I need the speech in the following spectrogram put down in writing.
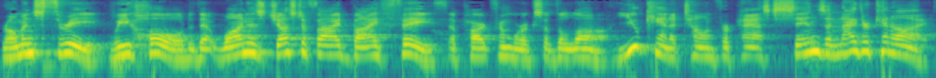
Romans 3, we hold that one is justified by faith apart from works of the law. You can't atone for past sins, and neither can I.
